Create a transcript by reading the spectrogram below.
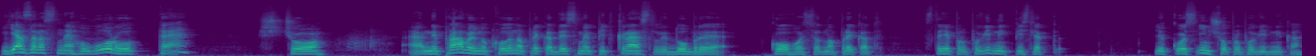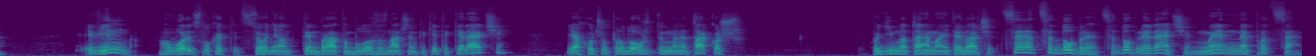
Я зараз не говорю те, що е, неправильно, коли, наприклад, десь ми підкреслили добре когось. От, наприклад, стає проповідник після якогось іншого проповідника. Він говорить: слухайте, сьогодні тим братом було зазначено такі-такі речі. Я хочу продовжити. Мене також подібна тема і так далі. Це це добре, це добрі речі. Ми не про це.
